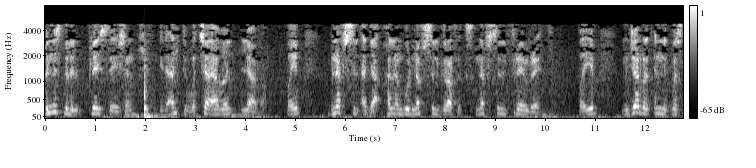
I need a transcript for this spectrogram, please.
بالنسبة لل PlayStation إذا أنت تبغى تشغل لعبة طيب؟ بنفس الأداء خلينا نقول نفس ال graphics نفس ال frame rate طيب؟ مجرد إنك بس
